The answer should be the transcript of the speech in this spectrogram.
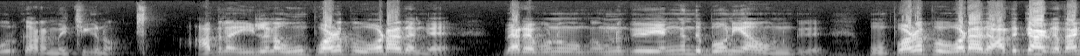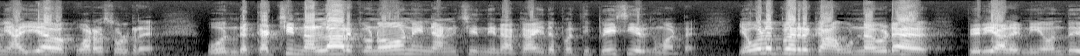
ஊருக்காரன் மெச்சிக்கணும். அதெல்லாம் இல்லைன்னா உன் பொழப்பு ஓடாது அங்கே வேறு உனக்கு எங்கேருந்து போனி ஆகும் உனக்கு? உன் பொழப்பு ஓடாது. அதுக்காக தான் நீ ஐயாவை குறை சொல்கிற ஓ இந்த கட்சி நல்லா இருக்கணும்னு நீ நினச்சிருந்தீனாக்கா இதை பற்றி பேசியிருக்க மாட்டேன். எவ்வளோ பேர் இருக்கான்? உன்னை விட பெரிய நீ வந்து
